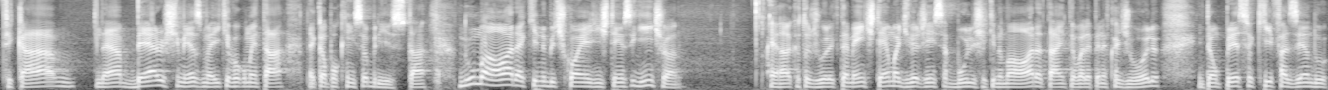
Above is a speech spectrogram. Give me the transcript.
ficar né, bearish mesmo aí, que eu vou comentar daqui a pouquinho sobre isso, tá? Numa hora aqui no Bitcoin a gente tem o seguinte, ó, é, que eu estou de olho aqui também, a gente tem uma divergência bullish aqui numa hora, tá? Então vale a pena ficar de olho. Então preço aqui fazendo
